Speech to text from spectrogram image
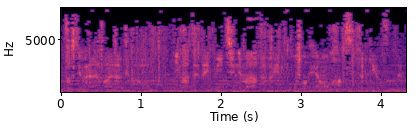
半年ぐらい前だけど、岩手で道に迷った時にこの辺を走った気がするんだよ。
